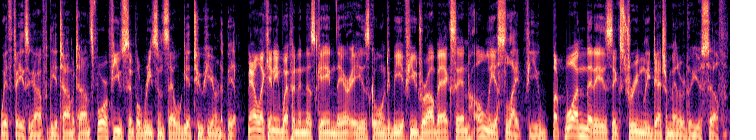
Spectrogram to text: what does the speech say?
with facing off the automatons for a few simple reasons that we'll get to here in a bit. Now, like any weapon in this game, there is going to be a few drawbacks and only a slight few, but one that is extremely detrimental to yourself.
